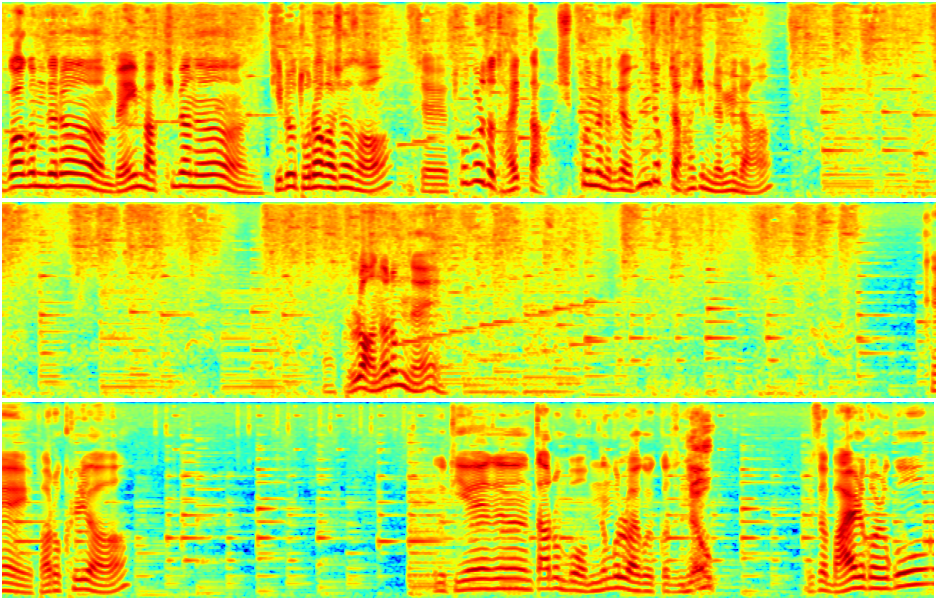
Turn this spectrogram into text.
부가금들은 메인 막히면은 뒤로 돌아가셔서 이제 토벌도 다 했다 싶으면 그냥 흔적작 하시면 됩니다. 아, 별로 안 어렵네 오케이 바로 클리어 이거 뒤에는 따로 뭐 없는 걸로 알고 있거든요 그래서 말 걸고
